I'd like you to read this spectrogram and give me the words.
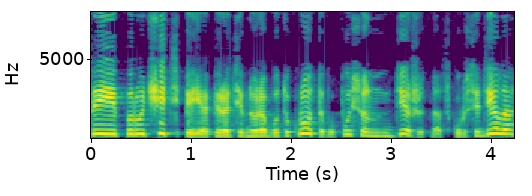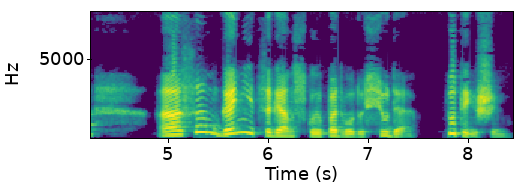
Ты поручи теперь оперативную работу Кротову, пусть он держит нас в курсе дела, а сам гони цыганскую подводу сюда. Тут и решим,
